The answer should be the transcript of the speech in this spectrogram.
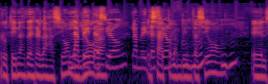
rutinas de relajación, La de yoga. meditación, la meditación. Exacto, la ujú. El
